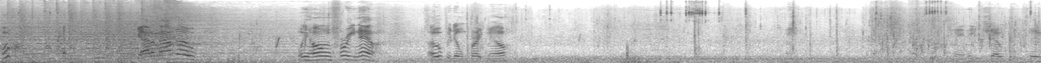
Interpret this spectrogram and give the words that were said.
Got him out and open. We home free now. I hope it don't break me off. Man, choked it too.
